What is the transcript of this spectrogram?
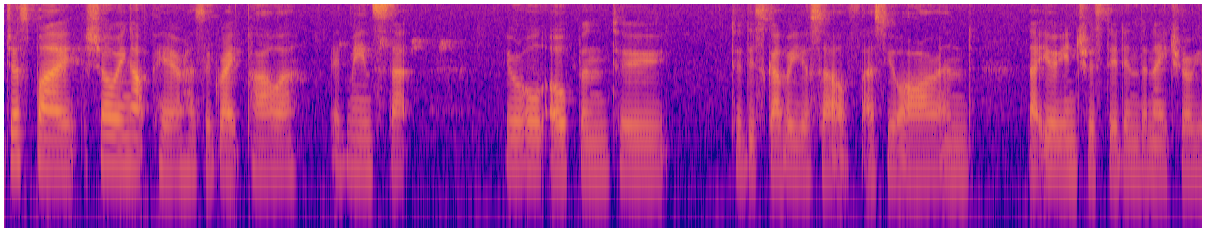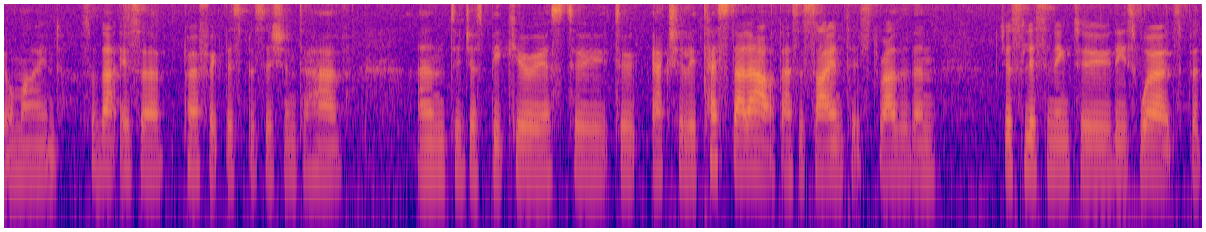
just by showing up here has a great power. It means that you're all open to to discover yourself as you are and that you're interested in the nature of your mind. So that is a perfect disposition to have and to just be curious to, to actually test that out as a scientist rather than just listening to these words but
